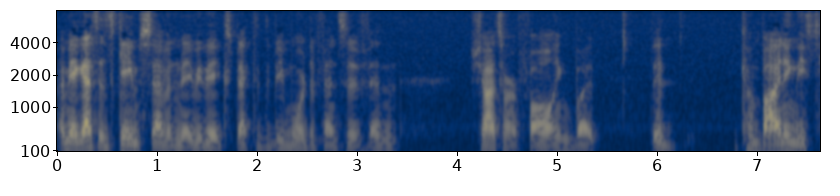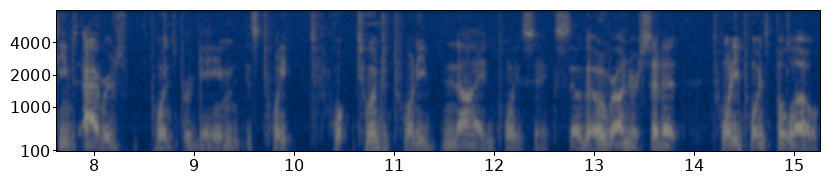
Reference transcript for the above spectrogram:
I mean, I guess it's Game Seven. Maybe they expected to be more defensive and shots aren't falling. But the combining these teams' average points per game is 20, 229.6. So the over under set at twenty points below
